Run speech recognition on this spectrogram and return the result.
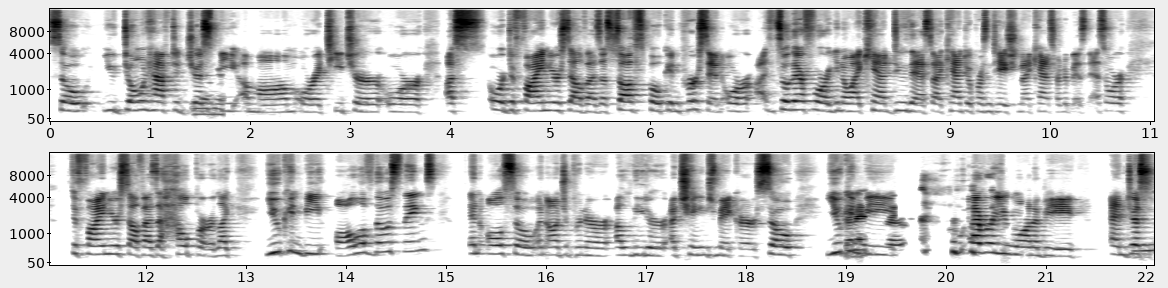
So you don't have to just be a mom or a teacher or a or define yourself as a soft-spoken person or so therefore, you know, I can't do this, I can't do a presentation, I can't start a business or define yourself as a helper. Like you can be all of those things, and also an entrepreneur, a leader, a change maker. So you can be whoever you want to be and just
